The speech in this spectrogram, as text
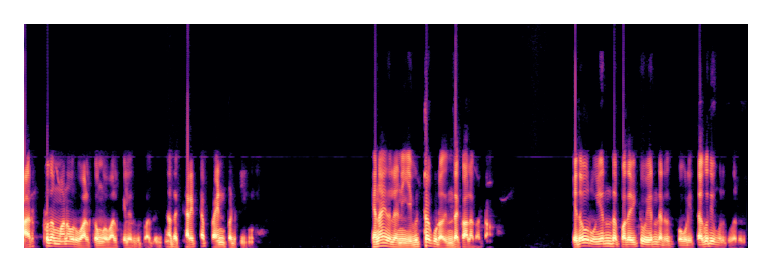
அற்புதமான ஒரு வாழ்க்கை உங்க வாழ்க்கையில இருக்கு பாத்துக்கங்க. அதை கரெக்டா பயன்படுத்திக்கோங்க. ஏன்னா இதுல நீங்க விட்டுறக்கூடாது இந்த காலகட்டம். ஏதோ ஒரு உயர்ந்த பதவிக்கு உயர்ந்த இடத்துக்கு போகக்கூடிய தகுதி உங்களுக்கு வருது.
